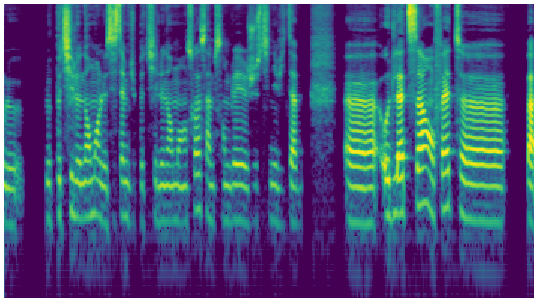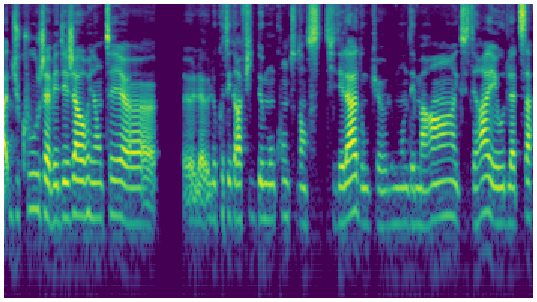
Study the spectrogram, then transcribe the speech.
le, le petit le normand, le système du petit le normand en soi, ça me semblait juste inévitable. Au-delà de ça, en fait, bah, du coup, j'avais déjà orienté le, côté graphique de mon compte dans cette idée-là, donc le monde des marins, etc. Et au-delà de ça,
